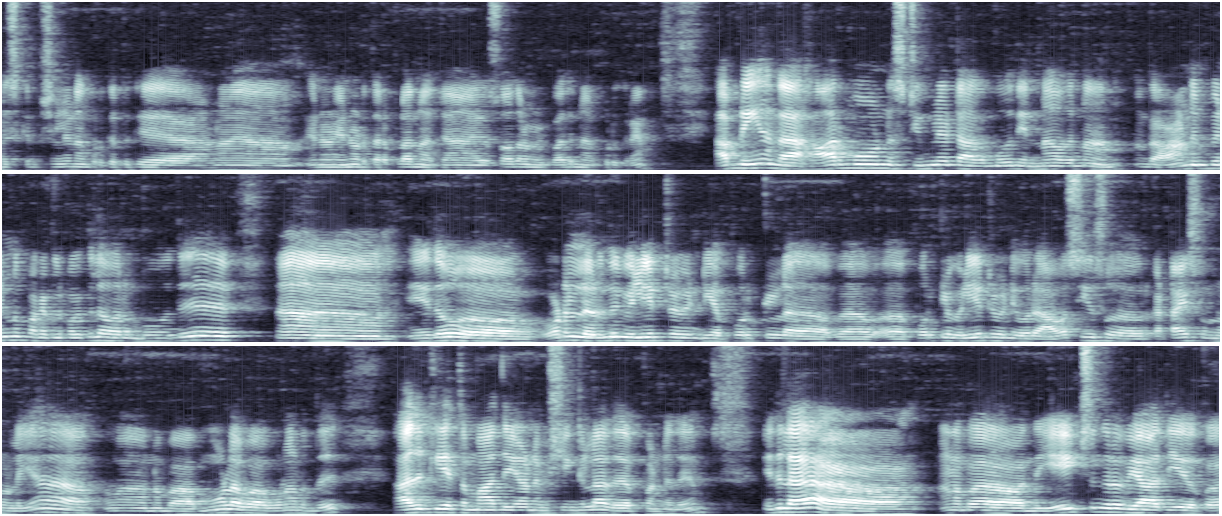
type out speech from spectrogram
டிஸ்கிரிப்ஷனில் நான் கொடுக்கறதுக்கு நான் என்னோட என்னோட தரப்பில் நான் சோதனை பார்த்து நான் கொடுக்குறேன். அப்படி அந்த ஹார்மோன் ஸ்டிமுலேட் ஆகும்போது என்ன ஆகுதுன்னா அந்த ஆணும் பெண்ணும் பக்கத்தில் பக்கத்தில் வரும்போது ஏதோ உடல்ல இருந்து வெளியேற்ற வேண்டிய பொருட்களை வ- பொருட்களை வெளியேற்ற வேண்டிய ஒரு அவசிய சூ ஒரு கட்டாய சூழ்நிலையை நம்ம மூளை உணர்ந்து அதுக்கு ஏற்ற மாதிரியான விஷயங்கள் அது பண்ணுது. இதில் நம்ம அந்த எய்ட்ஸுங்கிற வியாதியை இப்போ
